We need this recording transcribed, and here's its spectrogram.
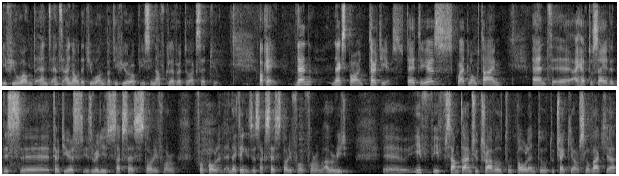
if you want, and and I know that you want, but if Europe is enough clever to accept you. Okay, then next point, 30 years. 30 years, quite long time. And uh, I have to say that this uh, 30 years is really a success story for, for Poland. And I think it's a success story for, for our region. Uh, if, if sometimes you travel to Poland, to, to Czechia or Slovakia,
